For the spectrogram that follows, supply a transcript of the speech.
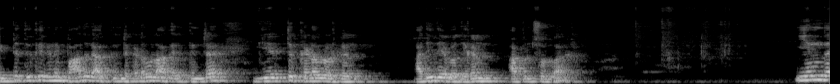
எட்டு திக்குகளையும் பாதுகாக்கின்ற கடவுளாக இருக்கின்ற எட்டு கடவுளர்கள் அதிதேவதைகள் அப்படின்னு சொல்வார்கள். இந்த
